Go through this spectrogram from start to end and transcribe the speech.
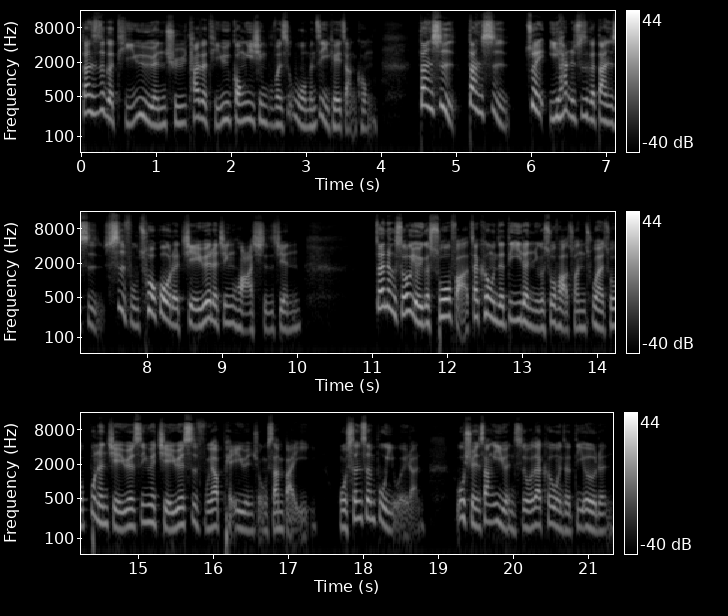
但是这个体育园区它的体育公益性部分是我们自己可以掌控。但是，但是最遗憾的就是这个但是，市府错过了解约的精华时间。在那个时候有一个说法，在柯文哲第一任有个说法传出来说，不能解约是因为解约市府要赔远雄三百亿。我深深不以为然。我选上议员之后，在柯文哲第二任，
